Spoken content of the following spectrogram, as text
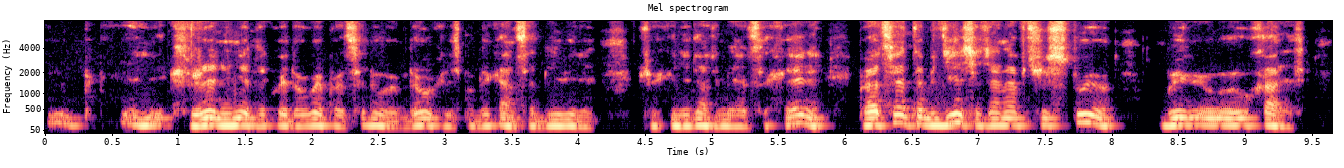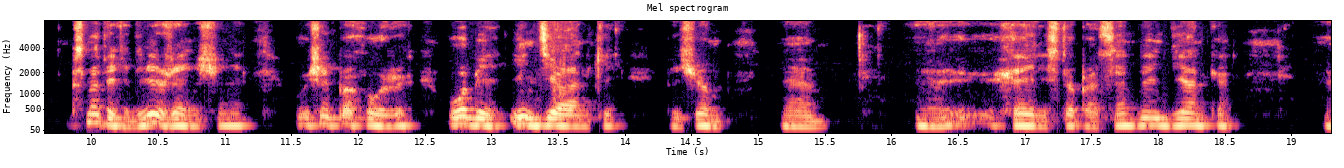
к сожалению, нет никакой другой процедуры. Вдруг республиканцы объявили, что кандидат является Хейли, процентов 10 она вчастую выигрывала у Харрис. Посмотрите, две женщины, очень похожих, обе индианки, причем э, э, Хейли стопроцентная индианка, э,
